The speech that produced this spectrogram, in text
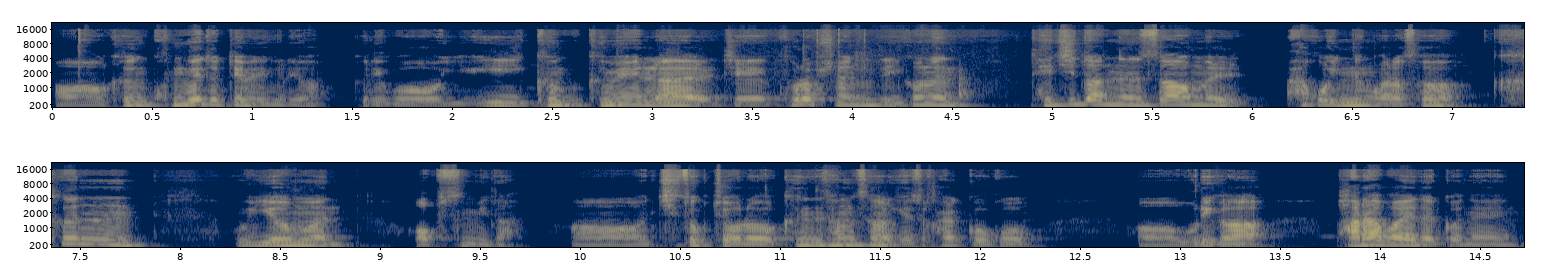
어, 그건 공매도 때문에 그래요. 그리고 이 금, 금요일 날 이제 콜옵션인데 이거는 되지도 않는 싸움을 하고 있는 거라서 큰 위험은 없습니다. 어, 지속적으로 큰 상승을 계속 할 거고, 어, 우리가 바라봐야 될 거는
